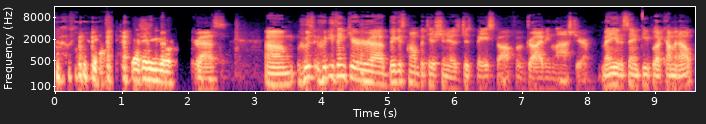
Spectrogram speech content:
Yeah, there you go. grass. Um, who's who do you think your uh, biggest competition is, just based off of driving last year? Many of the same people are coming out.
